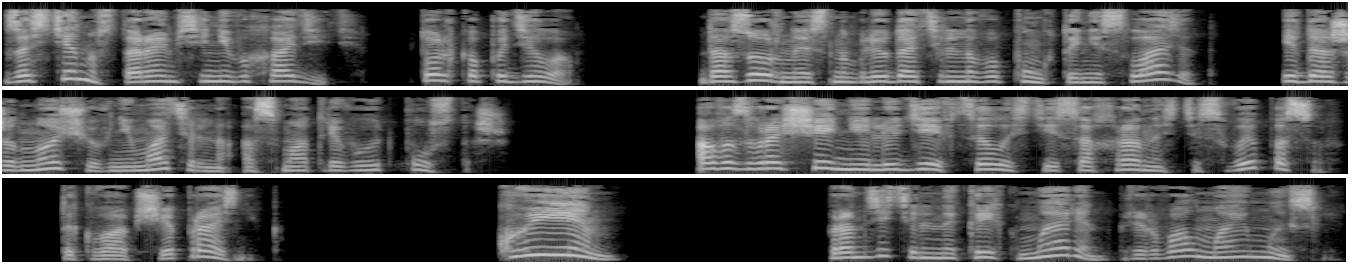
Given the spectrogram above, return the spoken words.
За стену стараемся не выходить, только по делам. Дозорные с наблюдательного пункта не слазят и даже ночью внимательно осматривают пустошь. А возвращение людей в целости и сохранности с выпасов так вообще праздник. «Куин!» Пронзительный крик Мэрин прервал мои мысли.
